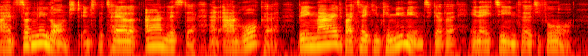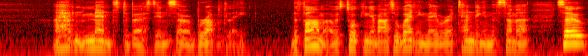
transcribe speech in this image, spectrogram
I had suddenly launched into the tale of Anne Lister and Anne Walker being married by taking communion together in 1834. I hadn't meant to burst in so abruptly. The farmer was talking about a wedding they were attending in the summer, so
